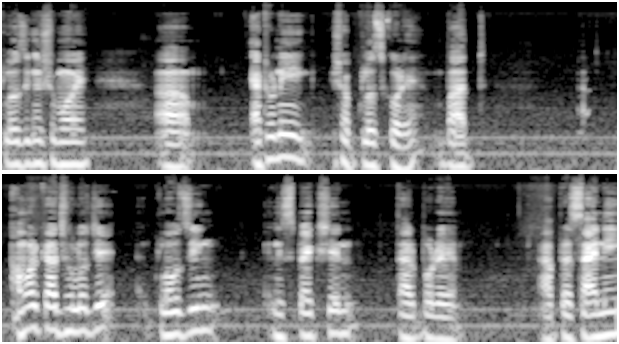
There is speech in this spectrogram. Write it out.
ক্লোজিংয়ের সময় অ্যাটর্নি সব ক্লোজ করে বাট আমার কাজ হলো যে ক্লোজিং ইন্সপেকশন তারপরে আপনার সাইনিং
